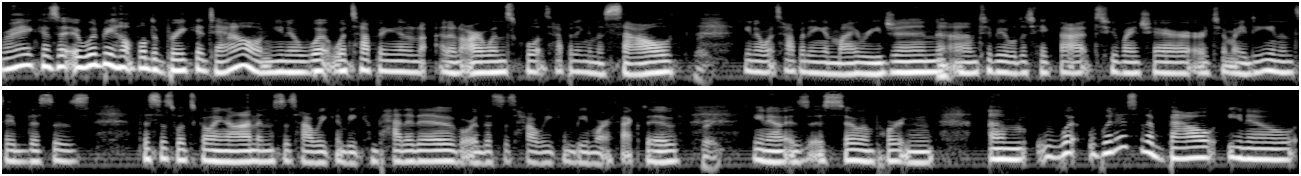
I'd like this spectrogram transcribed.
Right, because it would be helpful to break it down. You know, what what's happening in an, at an R1 school, what's happening in the South, Right. you know, what's happening in my region, Mm-hmm. um, to be able to take that to my chair or to my dean and say, this is this is what's going on, and this is how we can be competitive, or this is how we can be more effective. Right. You know, is is so important. Um, what what is it about? You know.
